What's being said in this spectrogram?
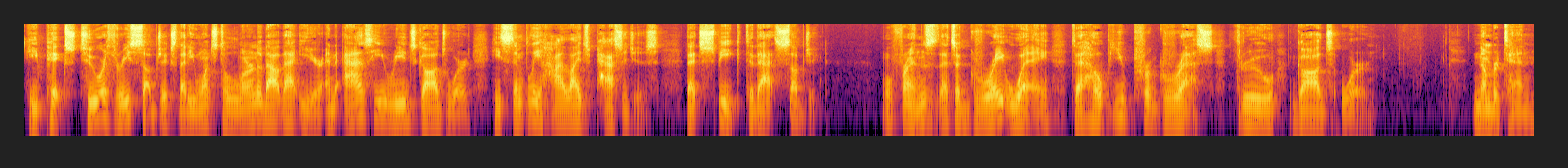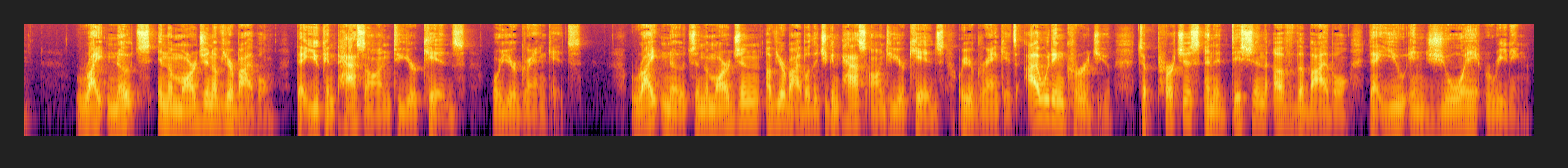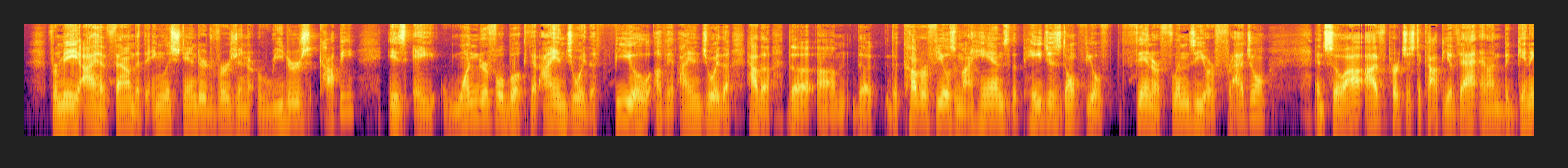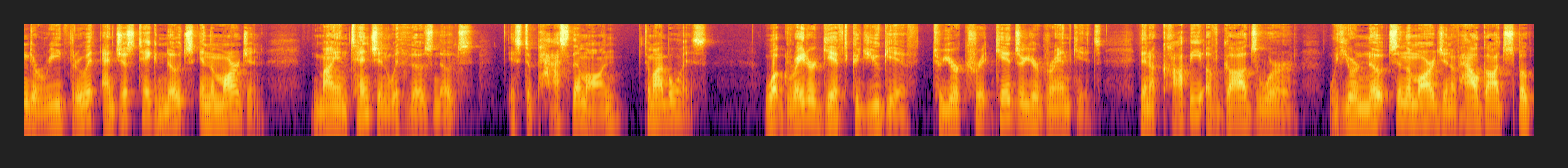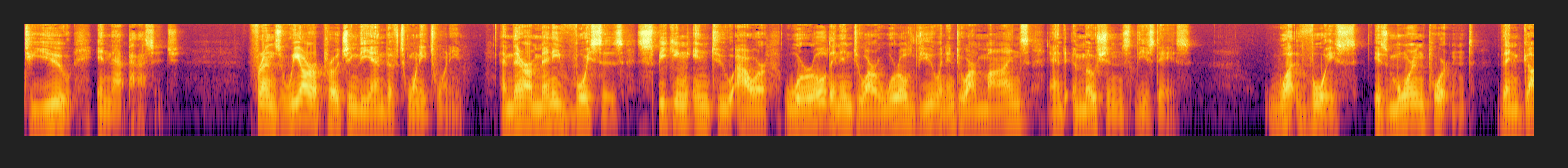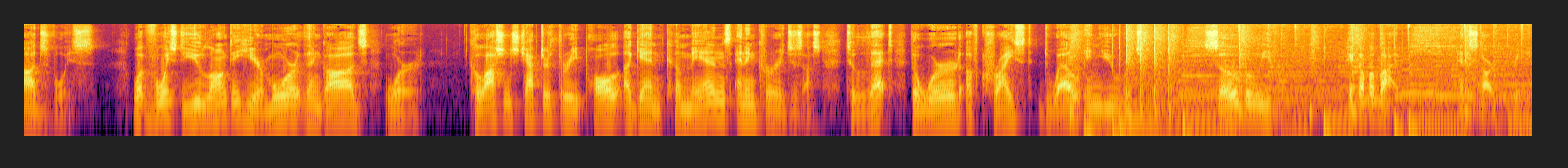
He picks two or three subjects that he wants to learn about that year, and as he reads God's Word, he simply highlights passages that speak to that subject. Well, friends, that's a great way to help you progress through God's Word. Number 10, write notes in the margin of your Bible that you can pass on to your kids or your grandkids. Write notes in the margin of your Bible that you can pass on to your kids or your grandkids. I would encourage you to purchase an edition of the Bible that you enjoy reading. For me, I have found that the English Standard Version Reader's Copy is a wonderful book that I enjoy the feel of it. I enjoy the how the the um, the the cover feels in my hands. The pages don't feel thin or flimsy or fragile. And so I, I've purchased a copy of that, and I'm beginning to read through it and just take notes in the margin. My intention with those notes is to pass them on to my boys. What greater gift could you give to your kids or your grandkids than a copy of God's Word with your notes in the margin of how God spoke to you in that passage? Friends, we are approaching the end of 2020. And there are many voices speaking into our world and into our worldview and into our minds and emotions these days. What voice is more important than God's voice? What voice do you long to hear more than God's word? Colossians chapter 3, Paul again commands and encourages us to let the word of Christ dwell in you richly. So, believer, pick up a Bible, and start reading.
